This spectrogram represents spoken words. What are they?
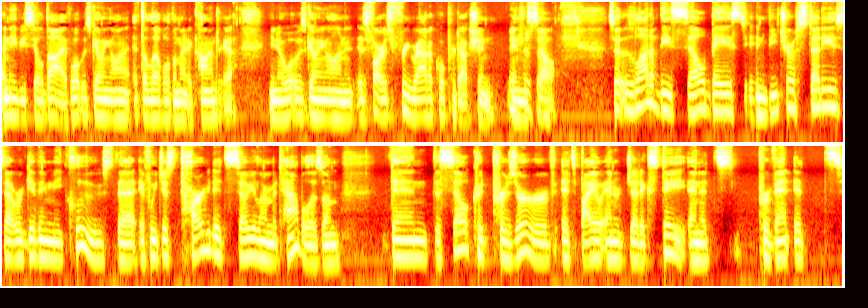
a Navy SEAL dive, what was going on at the level of the mitochondria, you know, what was going on as far as free radical production in the cell. So it was a lot of these cell based in vitro studies that were giving me clues that if we just targeted cellular metabolism, then the cell could preserve its bioenergetic state and its prevent its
